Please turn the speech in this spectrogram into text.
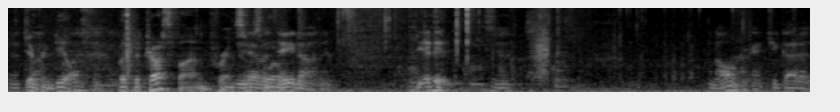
that's different my deal. question. But the trust fund, for You instance. have a will- date on it. Did it? Yeah. In all grants, you got a,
